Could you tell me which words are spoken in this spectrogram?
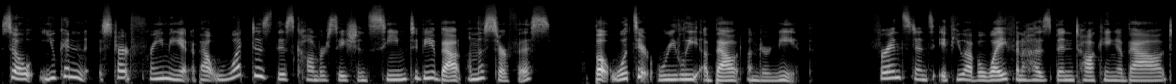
So you can start framing it about what does this conversation seem to be about on the surface, but what's it really about underneath? For instance, if you have a wife and a husband talking about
